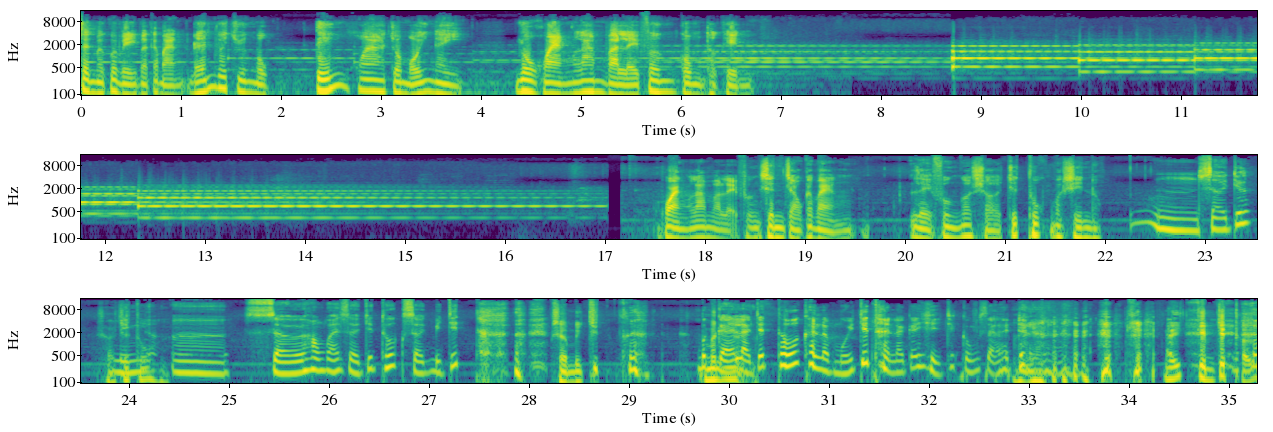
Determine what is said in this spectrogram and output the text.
Xin mời quý vị và các bạn đến với chuyên mục Tiếng Hoa cho mỗi ngày do Hoàng Lam và Lệ Phương cùng thực hiện. Hoàng Lam và Lệ Phương xin chào các bạn. Lệ Phương có sợ chích thuốc vaccine không? Ừ, sợ chứ. Sợ chích thuốc. ờ, sợ không phải sợ chích thuốc, sợ bị chích. Sợ bị chích. Bất Mình- kể là chích thuốc hay là mũi chích hay là cái gì chích cũng sợ hết trơn. Lấy kim chích thử.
